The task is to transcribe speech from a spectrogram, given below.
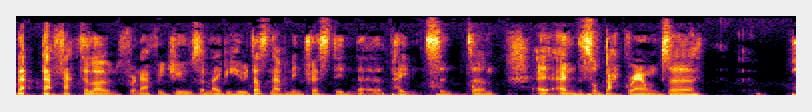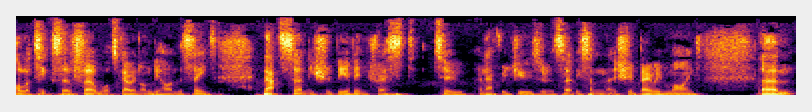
that that fact alone, for an average user, maybe who doesn't have an interest in uh, patents and um, and the sort of background uh, politics of uh, what's going on behind the scenes. That certainly should be of interest to an average user and certainly something that should bear in mind. Um,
